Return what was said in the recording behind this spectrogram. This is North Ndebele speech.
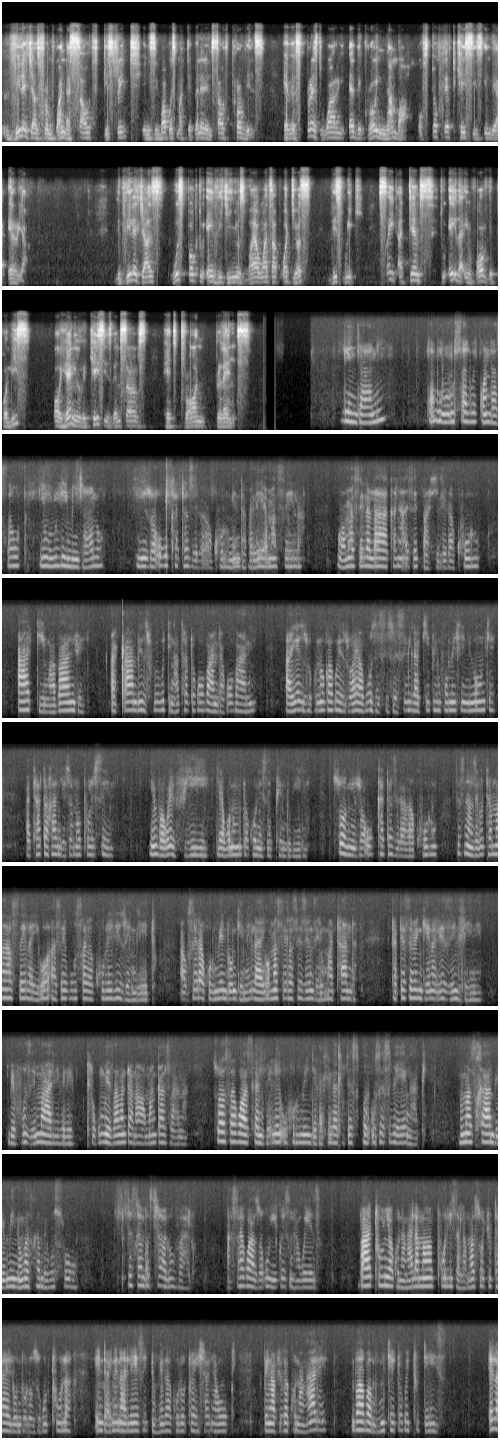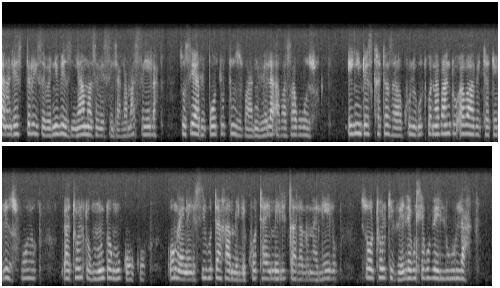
Villagers from Gwanda South District in Zimbabwe's and South Province have expressed worry at the growing number of stock theft cases in their area. The villagers who spoke to AVG News via WhatsApp audios this week said attempts to either involve the police or handle the cases themselves had drawn blanks. Linjani? Lami ngingumhlali weGwanda South, ngingumlimi njalo. Ngizwa ukukhathazeka kakhulu ngendaba le yamasela ngoba amasela la akhanya esebhahile kakhulu. Ayadingwa abanjwe, aqambe izifuyo ukuthi ngathathwa kobani lakobani. Ayezwe kulokhu akwezwayo abuzisiswe sibili akhiphe information yonke athathwe ahanjiswe emapholiseni ngemva kweviki liyabona umuntu wakhona esephendukile so ngizwa ukukhathazeka kakhulu sesinanzela ukuthi amasela yiwo asebusa kakhulu elizweni lethu akusela hulumende ongenelayo amasela sezenzela umathanda thathe sebengena lezindlini befuza imali behlukumeza abantwana abamankazana Soze sakwazi kanti vele uhulumende kahle kahle usesibone usesibeke ngaphi noma sihambe emini noma sihambe ebusuku sesihamba sitshaywa luvalo asakwazi okuyikho esingakwenza bathunywa khona ngalamapholisa lamasotsha ukuthi ayelondoloza ukuthula endaweni enale esidume kakhulu okuthiwa yishanyawuke bengafika khona ngale babamba umthetho okwe-two days Elanga lesi 3 sebenibe izinyama sebesidla lamasela sosiya report utuzi bani vele abasakuzwa enye into esikhathaza kakhulu yikuthi bonabantu ababa bethathelwe izifuyo uyathola ukuthi ngumuntu ongugogo ongayenelisiyo ukuthi ahambe lekhotha emele icala lona lelo so uthola ukuthi vele kuhle kube lula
